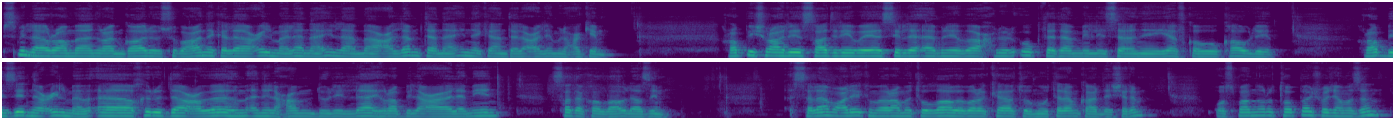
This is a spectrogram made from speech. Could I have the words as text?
Bismillahirrahmanirrahim. Galu subhaneke la ilme lena illa ma allamtena inneke entel alimul hakim. Rabbi şrah li sadri ve yessir li emri ve ahlul ukdeten min lisani yefkahu kavli. Rabbi zidni ilme ve ahiru da'vahum enilhamdülillahi rabbil alemin. Sadakallahu lazim. Esselamu aleyküm ve rahmetullah ve berekatuhu muhterem kardeşlerim. Osman Nuri Topbaş hocamızın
